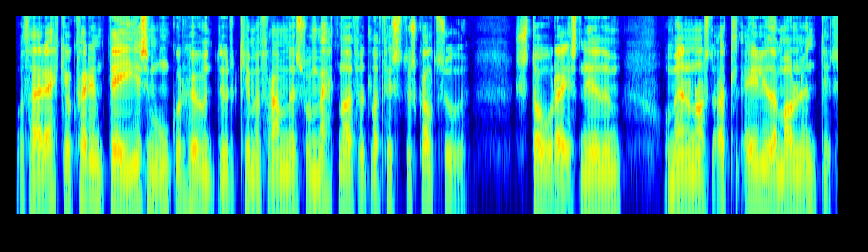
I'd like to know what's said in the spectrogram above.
og það er ekki á hverjum degi sem ungur höfundur kemur fram með svo metnaðafulla fyrstu skáltsugu, stóra í sniðum og mennanast öll eilíðamálun undir.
